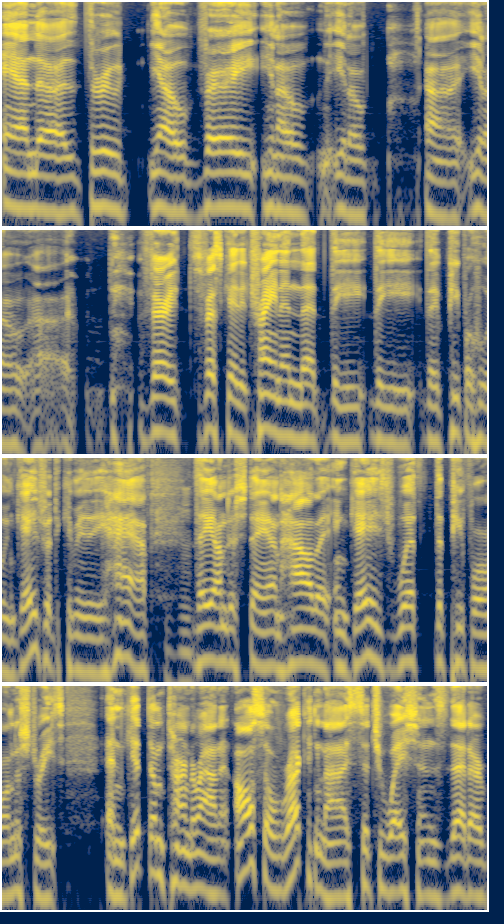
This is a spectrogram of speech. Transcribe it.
And uh, through you know very you know you know uh, you know, uh, very sophisticated training that the the the people who engage with the community have. Mm-hmm. They understand how to engage with the people on the streets and get them turned around, and also recognize situations that are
